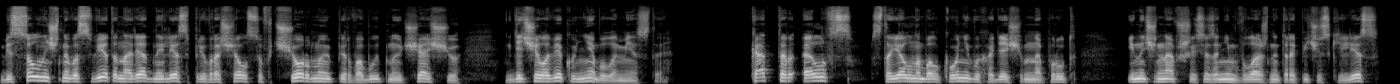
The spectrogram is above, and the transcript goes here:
Без солнечного света нарядный лес превращался в черную первобытную чащу, где человеку не было места. Каттер Элфс стоял на балконе, выходящем на пруд, и начинавшийся за ним влажный тропический лес,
